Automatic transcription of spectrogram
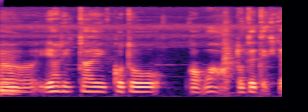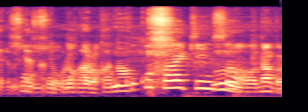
ん、うん、やりたいことがわーっと出てきてるみたいなところがあるかな。ここ最近さ、うん、なんか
